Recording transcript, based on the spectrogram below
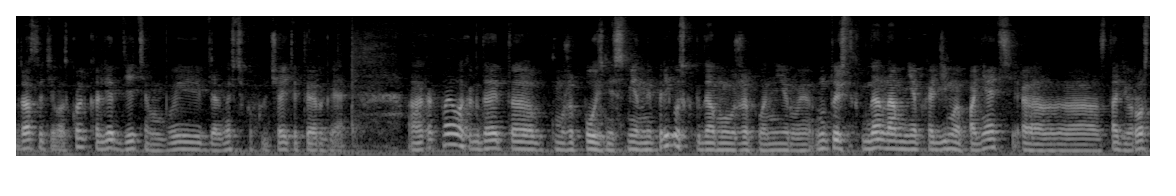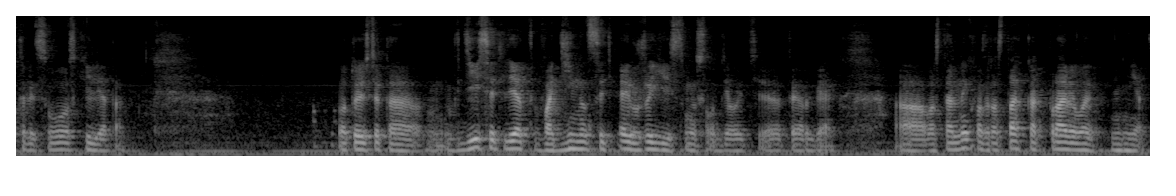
Здравствуйте, во сколько лет детям вы в диагностику включаете ТРГ? А, как правило, когда это уже поздний сменный прикус, когда мы уже планируем, ну, то есть, когда нам необходимо понять э, стадию роста лицевого скелета. Ну, то есть, это в 10 лет, в 11 э, уже есть смысл делать э, ТРГ. А в остальных возрастах, как правило, нет.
